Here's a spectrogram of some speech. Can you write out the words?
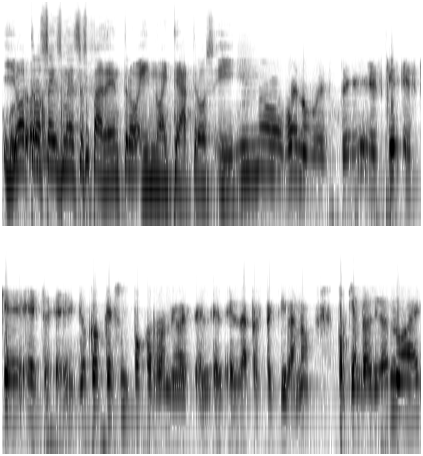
y ultra otros seis meses para adentro y no hay teatros y no bueno este es que es que es, yo creo que es un poco erróneo el, el, el, la perspectiva no porque en realidad no hay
